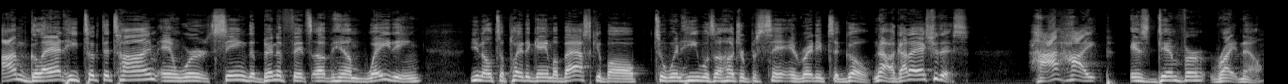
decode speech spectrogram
I'm glad he took the time and we're seeing the benefits of him waiting, you know, to play the game of basketball to when he was 100% and ready to go. Now, I got to ask you this. How hype is Denver right now?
